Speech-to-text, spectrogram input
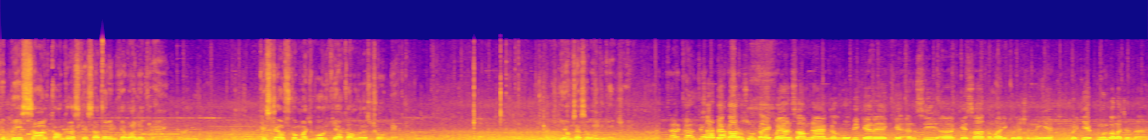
कि 20 साल कांग्रेस के सदर इनके वालिद रहे। किसने उसको मजबूर किया कांग्रेस छोड़ने को? ये उनसे सवाल सर कल जो सर बेकार रसूल का एक बयान सामने आया। कल वो भी कह रहे हैं कि एनसी के साथ हमारी कोलेशन नहीं है बल्कि ये खून वाला झंडा है।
